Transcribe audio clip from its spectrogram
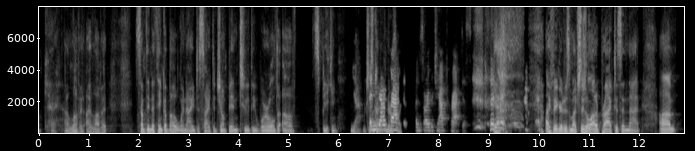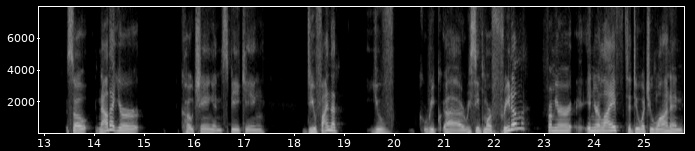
Okay. I love it. I love it. Something to think about when I decide to jump into the world of speaking. Yeah. and you got to practice. I'm sorry, but you have to practice. yeah. I figured as much. There's a lot of practice in that. Um, so now that you're coaching and speaking, do you find that you've re- uh, received more freedom from your in your life to do what you want and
